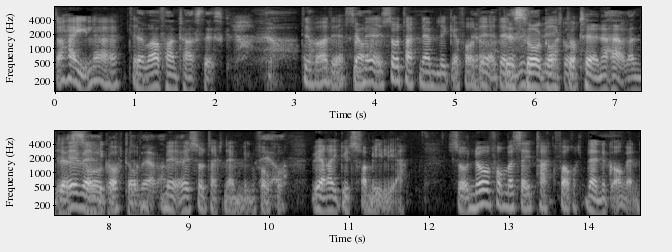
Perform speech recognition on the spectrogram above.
så hele Det var fantastisk. Det var det. Så vi er så takknemlige for det. Det er så godt å tjene Herren. Det er så godt å være med. er så takknemlige for å være i Guds familie. Så nå får vi si takk for denne gangen.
